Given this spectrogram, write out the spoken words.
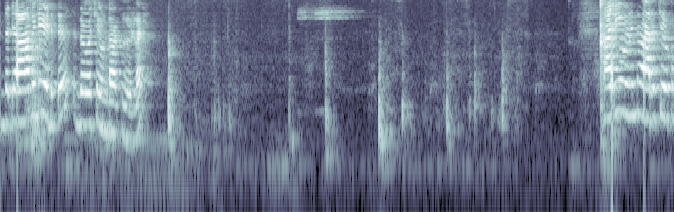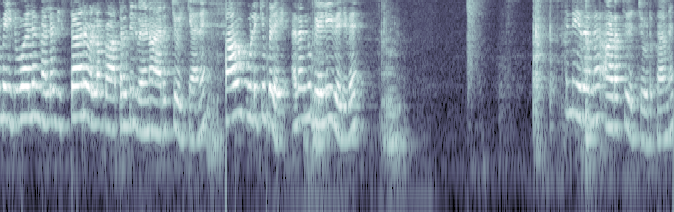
എന്താ രാവിലെ എടുത്ത് ദോശ ഉണ്ടാക്കുകയുള്ളു. അരി ഉഴുന്ന് അരച്ചു വെക്കുമ്പോൾ ഇതുപോലെ നല്ല വിസ്താരമുള്ള പാത്രത്തിൽ വേണം അരച്ചൊഴിക്കാൻ മാവ് പുളിക്കുമ്പോഴേ അതങ്ങ് വെളി വരുവേ. ഇനി ഇതൊന്ന് അടച്ചു വെച്ച് കൊടുക്കാമേ.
